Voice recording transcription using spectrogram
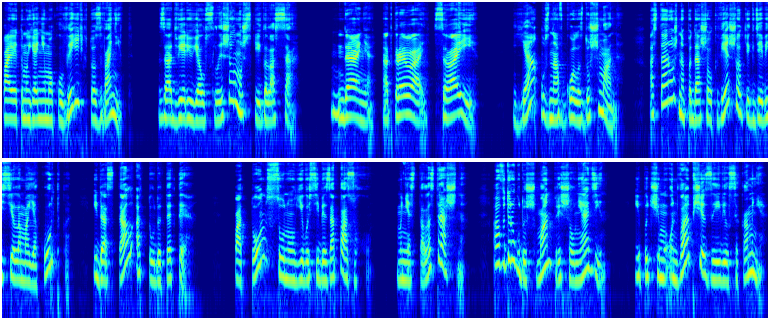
поэтому я не мог увидеть, кто звонит. За дверью я услышал мужские голоса. «Даня, открывай, свои!» Я, узнав голос душмана, осторожно подошел к вешалке, где висела моя куртка, и достал оттуда ТТ. Потом сунул его себе за пазуху. Мне стало страшно. А вдруг душман пришел не один? И почему он вообще заявился ко мне?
